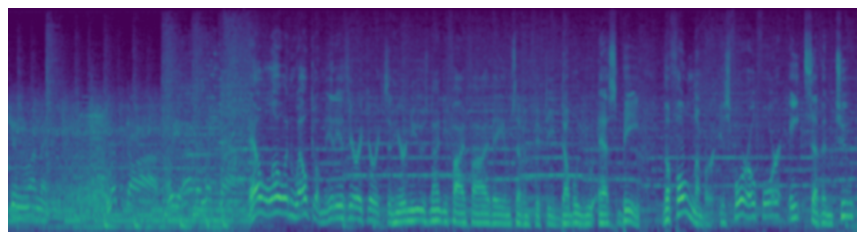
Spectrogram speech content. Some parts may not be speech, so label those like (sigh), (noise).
Engine running. Liftoff. We have a. Hello and welcome. It is Erick Erickson here, News 95.5 AM 750 WSB. The phone number is 404 872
